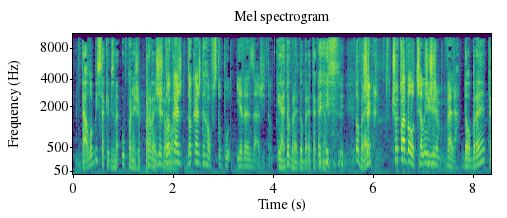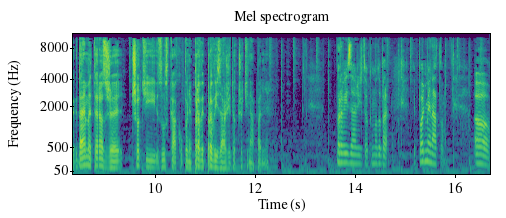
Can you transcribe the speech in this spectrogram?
dalo by sa, keby sme úplne, že prvé že čo... Do, kaž- do každého vstupu jeden zážitok. Ja, dobre, dobre, tak dobre. Však čo padol challenge, Čiže, veľa. Dobre, tak dajme teraz, že čo ti, Zuzka, ako úplne prvý, prvý zážitok, čo ti napadne? Prvý zážitok, no dobre. Poďme na to. Uh,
